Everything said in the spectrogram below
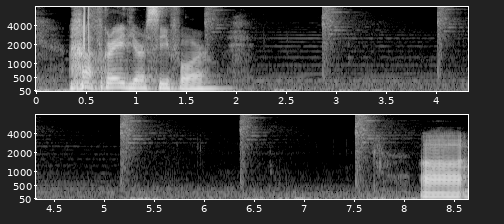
upgrade your C4. Uh,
